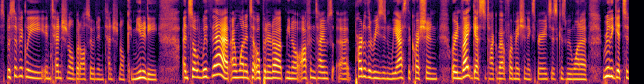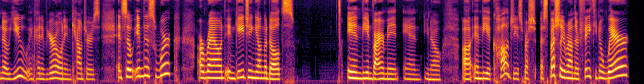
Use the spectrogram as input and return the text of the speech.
specifically intentional but also an intentional community. And so with that i wanted to open it up you know oftentimes uh, part of the reason we ask the question or invite guests to talk about formation experiences because we want to really get to know you and kind of your own encounters. And so in this work around engaging young adults in the environment and you know uh, and the ecology, especially especially around their faith. You know, where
